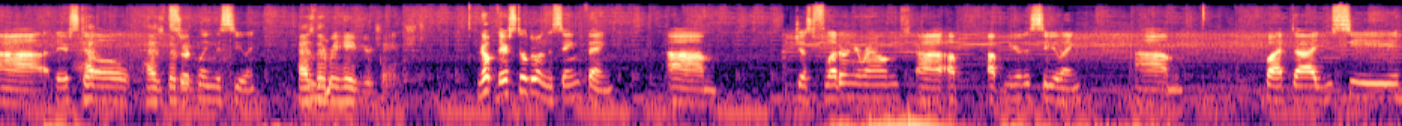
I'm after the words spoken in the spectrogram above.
Uh, they're still has circling the ceiling. Has their behavior changed? Nope, they're still doing the same thing. Um, just fluttering around uh, up up near the ceiling. Um, but uh, you see,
